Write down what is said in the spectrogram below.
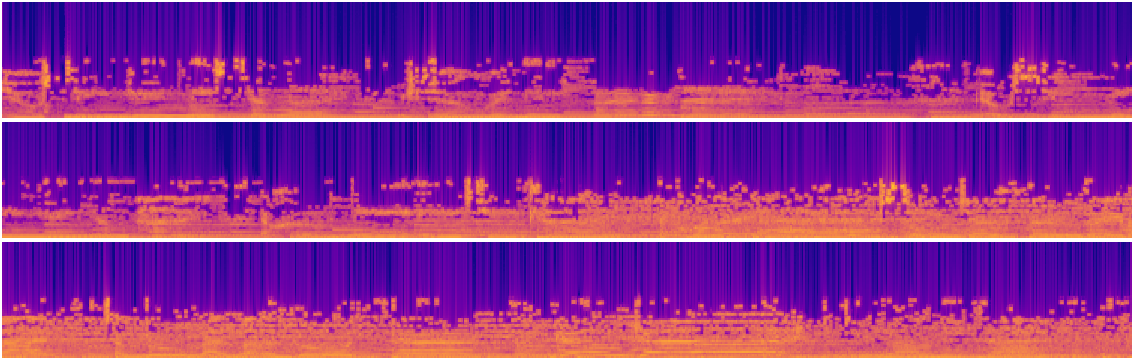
有幸与你相爱，余生为你而来。有幸命运安排，要和你一起看。漫不曾更改。只要你在，我三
